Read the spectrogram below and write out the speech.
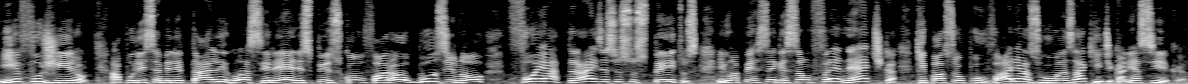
e fugiram. A polícia militar ligou as sirenes, piscou o farol, buzinou, foi atrás desses suspeitos em uma perseguição frenética que passou por várias ruas aqui de Cariacica.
